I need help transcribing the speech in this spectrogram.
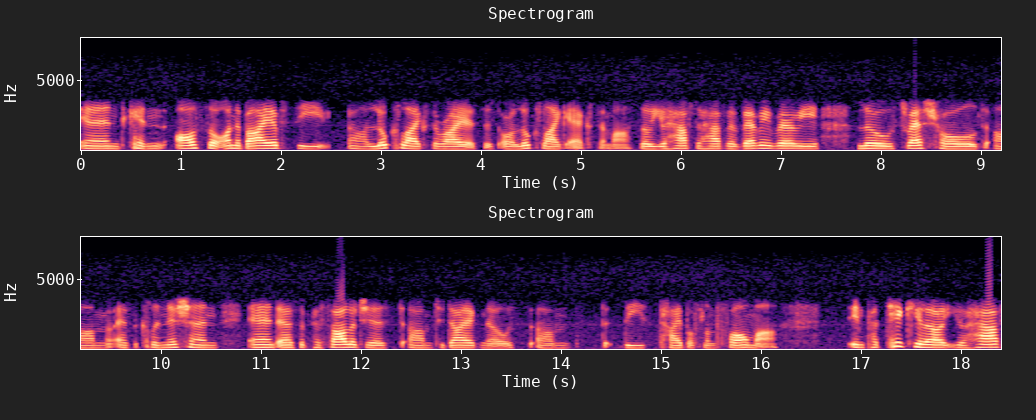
and can also on a biopsy uh, look like psoriasis or look like eczema. So you have to have a very, very low threshold um, as a clinician and as a pathologist um, to diagnose um, th- these type of lymphoma. In particular, you have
